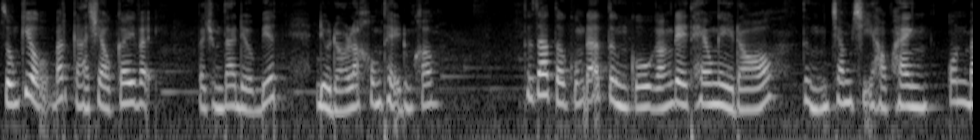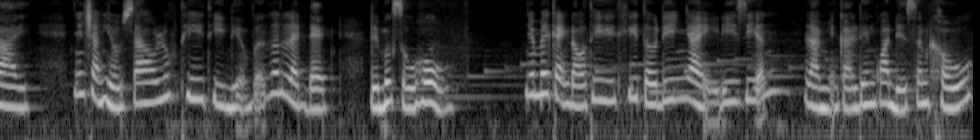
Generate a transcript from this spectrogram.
Giống kiểu bắt cá trèo cây vậy. Và chúng ta đều biết điều đó là không thể đúng không? Thực ra tớ cũng đã từng cố gắng để theo nghề đó, từng chăm chỉ học hành, ôn bài, nhưng chẳng hiểu sao lúc thi thì điểm vẫn rất lẹt đẹt, đến mức xấu hổ. Nhưng bên cạnh đó thì khi tớ đi nhảy, đi diễn, làm những cái liên quan đến sân khấu,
